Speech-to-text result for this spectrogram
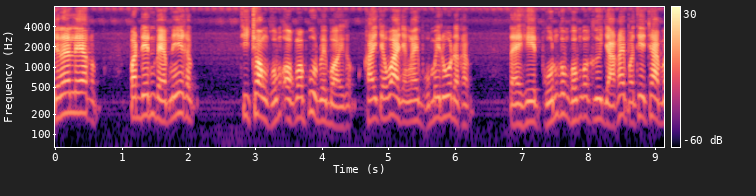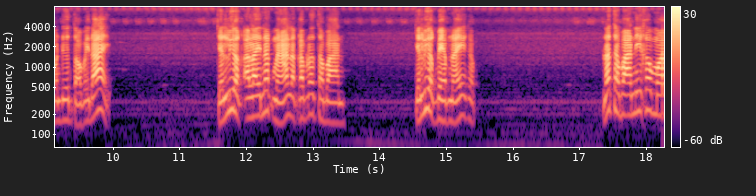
ฉะนั้นแล้วครับประเด็นแบบนี้ครับ ที่ช่องผมออกมาพูดบ่อยๆครับ ใครจะว่ายังไงผมไม่รู้นะครับ แต่เหตุผลของผมก็คืออยากให้ประเทศชาติมันเดินต่อไปได้ จะเลือกอะไรนักหนาล่ะครับ รัฐบาล จะเลือกแบบไหนครับ รัฐบาลนี้เข้ามา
